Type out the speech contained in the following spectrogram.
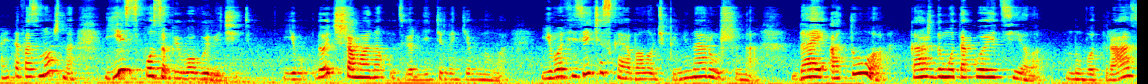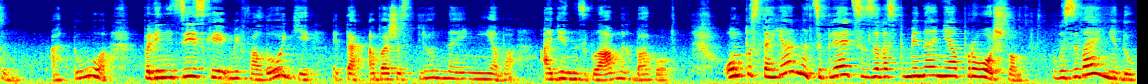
а это возможно? Есть способ его вылечить?» Его дочь шамана утвердительно кивнула. Его физическая оболочка не нарушена. Дай Атуа каждому такое тело. Но вот разум Атуа в полинезийской мифологии – это обожествленное небо, один из главных богов. Он постоянно цепляется за воспоминания о прошлом, вызывая недуг.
